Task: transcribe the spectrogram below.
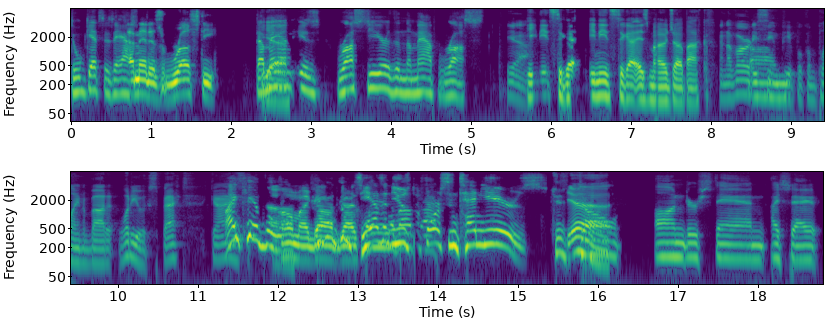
dude gets his ass. That man is rusty. that Yeah. man is rustier than the map Rust. Yeah. He needs to get he needs to get his mojo back. And I've already seen Um, people complain about it. What do you expect, guys? I can't believe. Oh my god, guys. He hasn't used about the that. force in 10 years. Just Yeah. don't understand. I say it.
